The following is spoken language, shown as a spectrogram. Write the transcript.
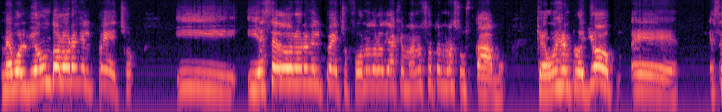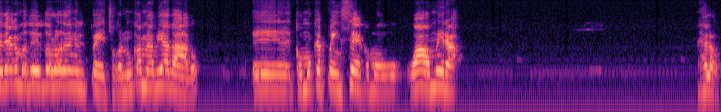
me volvió un dolor en el pecho y, ese dolor en el pecho fue uno de los días que más nosotros nos asustamos. Que un ejemplo, yo, eh, ese día que me dio el dolor en el pecho, que nunca me había dado, eh, como que pensé, como, wow, mira, hello.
